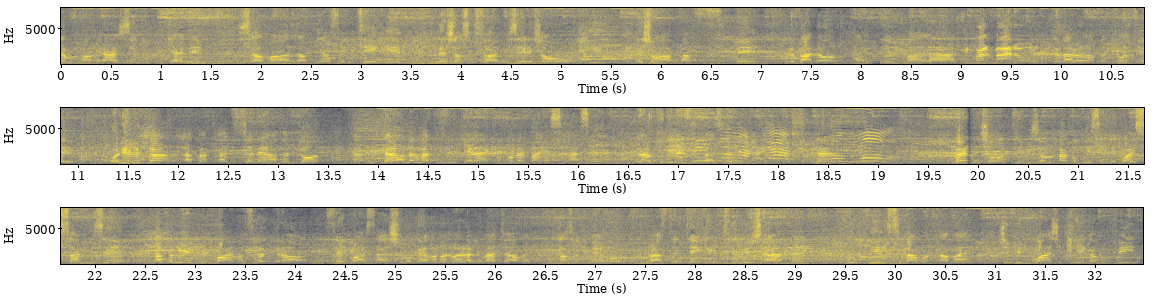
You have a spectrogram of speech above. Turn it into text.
C'est mon mariage, c'est Goofy qui anime. Sincèrement, l'ambiance est terrible. Les gens se sont amusés, les gens ont ri, les gens ont participé. Le ballon a été malade. C'est quoi le ballon? Le ballon, en fait, compte, c'est. Au lieu de faire la fin traditionnelle, en fait, compte. D'ailleurs, même ma cousine qui est là, elle comprend même pas ce qui s'est passé. Elle n'a aucune idée de ce qui s'est passé. monde. Même les gens ont très, ils ont même pas compris c'était quoi, ils se sont amusés. Ma famille est venue me voir, ils m'ont dit, ok là, c'est quoi ça? Je suis mon gars, Papa Noël l'animateur, mais prends son numéro. Alors c'était terrible, du début jusqu'à la fin. Goofy, super bon travail. J'ai plus de voix, j'ai crié comme une fille.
